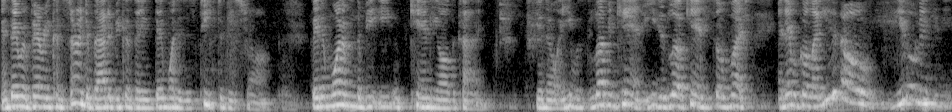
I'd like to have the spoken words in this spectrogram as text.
And they were very concerned about it because they, they wanted his teeth to be strong. They didn't want him to be eating candy all the time. You know, and he was loving candy. He just loved candy so much. And they would go like, you know, you don't need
